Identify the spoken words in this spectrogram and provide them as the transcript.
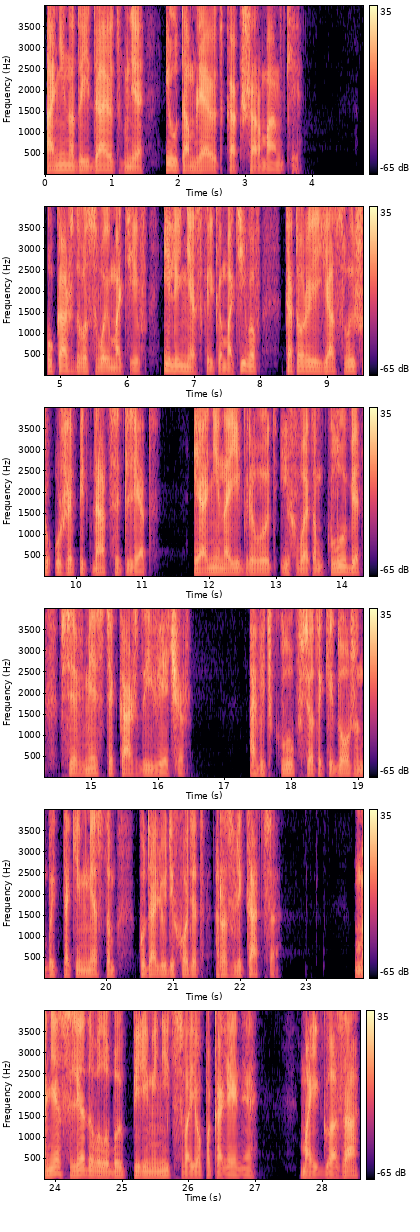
Они надоедают мне и утомляют, как шарманки. У каждого свой мотив или несколько мотивов, которые я слышу уже 15 лет, и они наигрывают их в этом клубе все вместе каждый вечер. А ведь клуб все-таки должен быть таким местом, куда люди ходят развлекаться. Мне следовало бы переменить свое поколение. Мои глаза,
